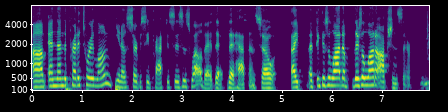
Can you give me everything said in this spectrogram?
Um, and then the predatory loan, you know, servicing practices as well that that, that happen. So I, I think there's a lot of there's a lot of options there. These,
